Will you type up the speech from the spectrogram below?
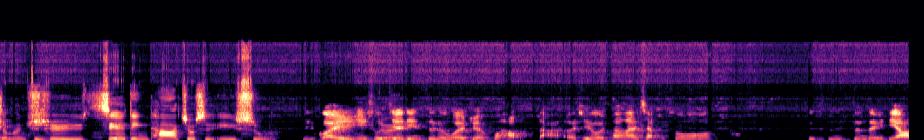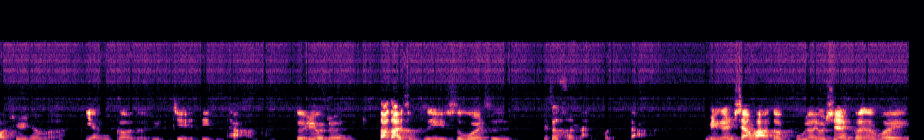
怎么去界定它就是艺术。其实关于艺术界定这个，我也觉得不好答，而且我常在想说，就是真的一定要去那么严格的去界定它嘛？所以我觉得到到底什么是艺术，我也是。这个很难回答，每个人想法都不一样。有些人可能会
